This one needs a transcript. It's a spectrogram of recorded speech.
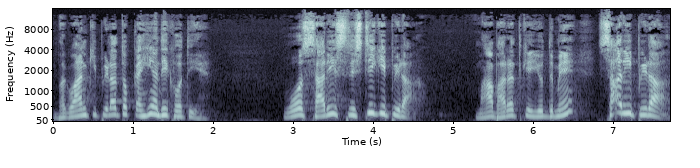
भगवान की पीड़ा तो कहीं अधिक होती है। वो सारी सृष्टि की पीड़ा, महाभारत के युद्ध में सारी पीड़ा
